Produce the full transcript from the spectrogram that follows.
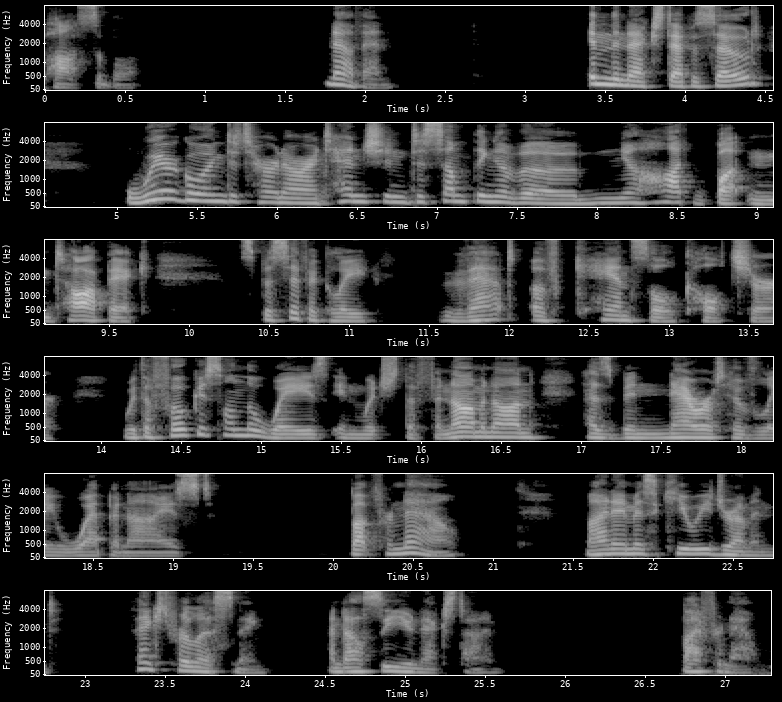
possible. Now then, in the next episode, we're going to turn our attention to something of a hot button topic, specifically that of cancel culture, with a focus on the ways in which the phenomenon has been narratively weaponized. But for now, my name is Kiwi Drummond. Thanks for listening, and I'll see you next time. Bye for now.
